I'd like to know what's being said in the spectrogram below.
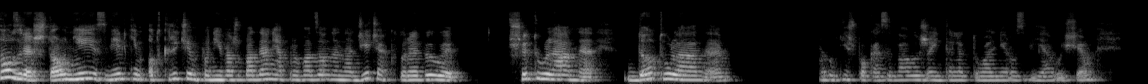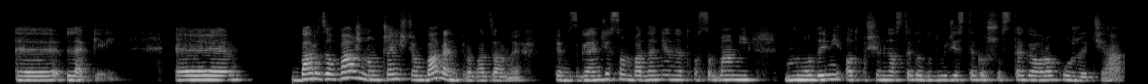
To zresztą nie jest wielkim odkryciem, ponieważ badania prowadzone na dzieciach, które były przytulane, dotulane, również pokazywały, że intelektualnie rozwijały się e, lepiej. E, Bardzo ważną częścią badań prowadzonych w tym względzie są badania nad osobami młodymi od 18 do 26 roku życia,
